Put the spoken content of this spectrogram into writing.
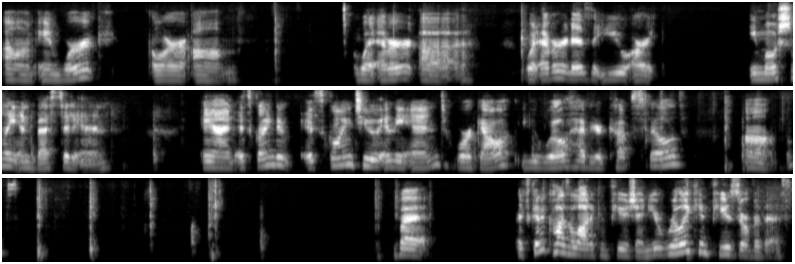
um, in work or um, whatever uh, whatever it is that you are emotionally invested in and it's going to it's going to in the end work out. You will have your cups filled. Um oops. But it's going to cause a lot of confusion. You're really confused over this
